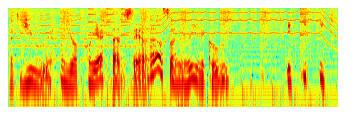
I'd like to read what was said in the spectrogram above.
but you and your projectiles there. That's uh, really cool.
